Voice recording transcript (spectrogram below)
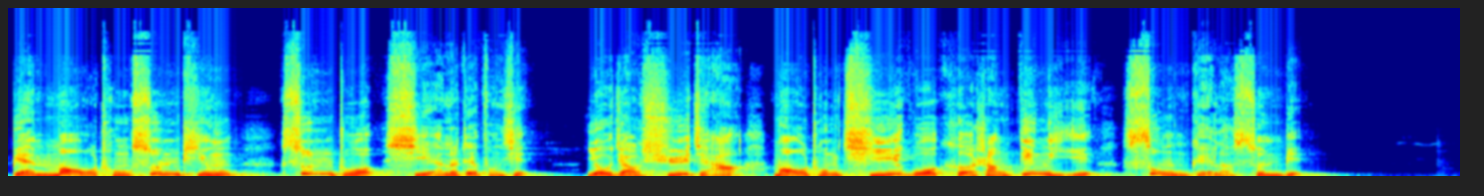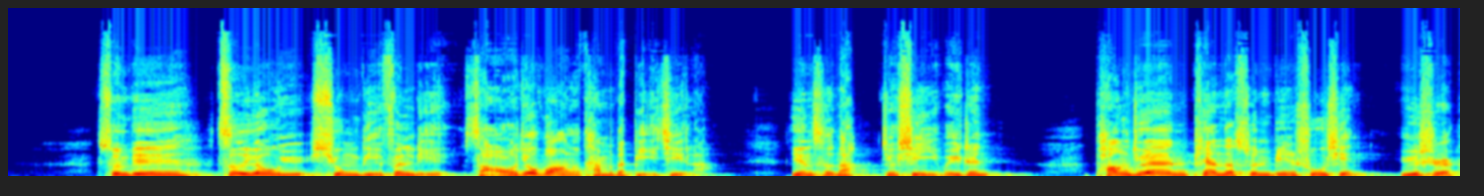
便冒充孙平、孙卓写了这封信，又叫徐甲冒充齐国客商丁乙送给了孙膑。孙膑自幼与兄弟分离，早就忘了他们的笔迹了，因此呢，就信以为真。庞涓骗得孙膑书信，于是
